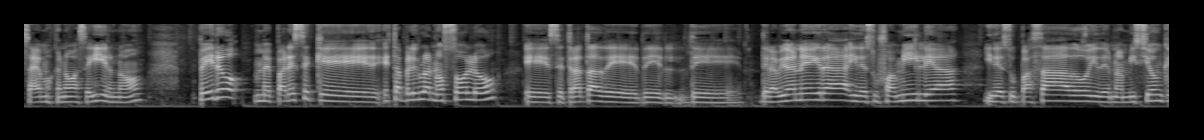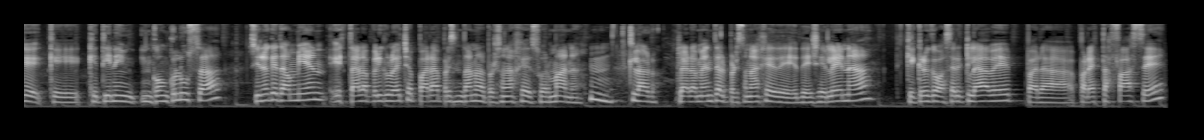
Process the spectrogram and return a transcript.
sabemos que no va a seguir, ¿no? Pero me parece que esta película no solo eh, se trata de, de- de- de la viuda negra y de su familia y de su pasado y de una misión que, que- que tiene in- inconclusa, sino que también está la película hecha para presentarnos al personaje de su hermana. mm, claro. Claramente al personaje de, de Yelena, que creo que va a ser clave para, para esta fase,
